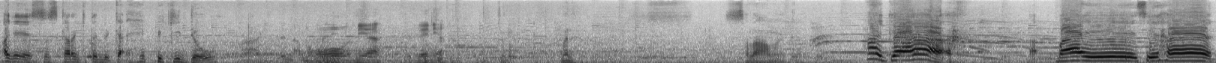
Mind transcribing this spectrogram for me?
Okay guys, so sekarang kita dekat Happy Kiddo. Ha, kita nak membeli. Oh, ni ah. Ni ni ah. Jom. Mana? Assalamualaikum. Hai kak. Baik, sihat.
